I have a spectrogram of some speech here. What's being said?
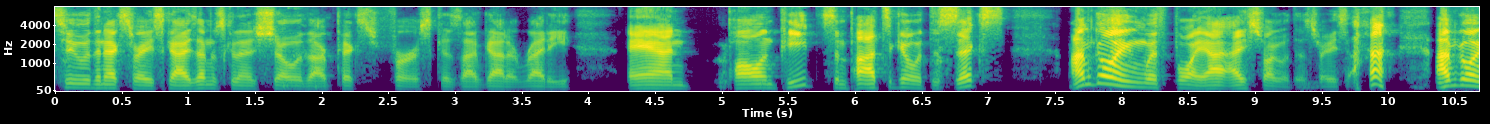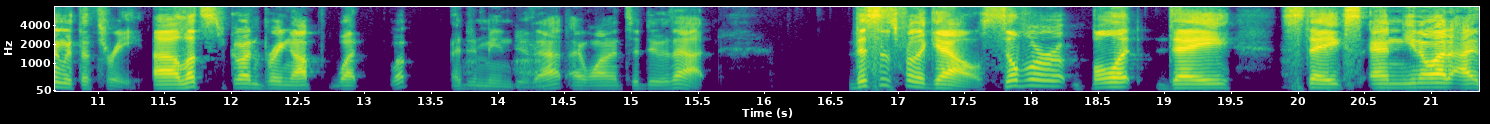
to the next race, guys. I'm just going to show our picks first because I've got it ready. And Paul and Pete, simpatico with the six. I'm going with boy. I, I struggle with this race. I'm going with the three. Uh, let's go ahead and bring up what. Whoop! I didn't mean to do that. I wanted to do that. This is for the gals. Silver Bullet Day Stakes, and you know what? I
